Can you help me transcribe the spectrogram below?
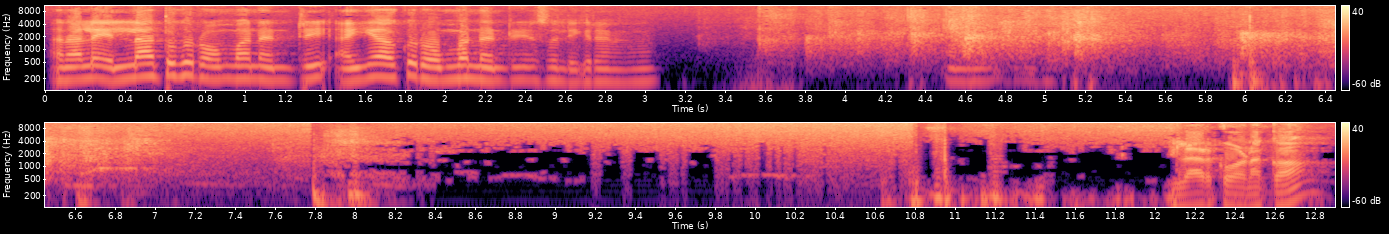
அதனால் எல்லாத்துக்கும் ரொம்ப நன்றி. ஐயாவுக்கும் ரொம்ப நன்றி சொல்லிக்கிறேன். எல்லாருக்கும் வணக்கம்.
